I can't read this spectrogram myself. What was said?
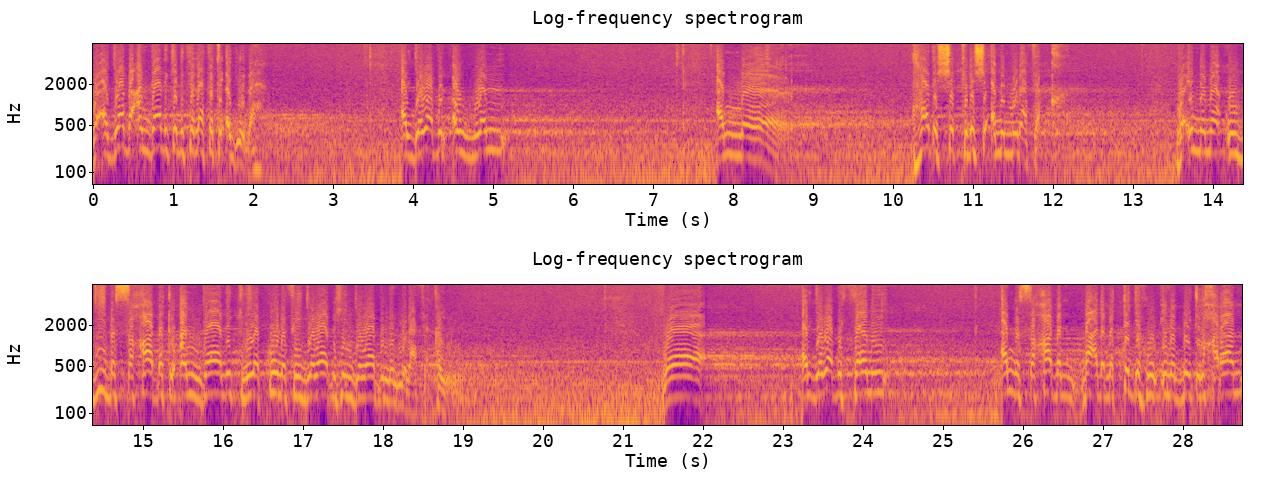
وأجاب عن ذلك بثلاثة أجوبة. الجواب الأول أن هذا الشك نشأ من منافق. وإنما أجيب الصحابة عن ذلك ليكون في جوابهم جواب للمنافقين. والجواب الثاني أن الصحابة بعدما اتجهوا إلى البيت الحرام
